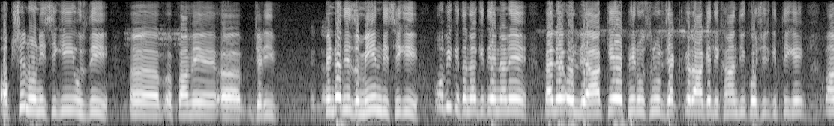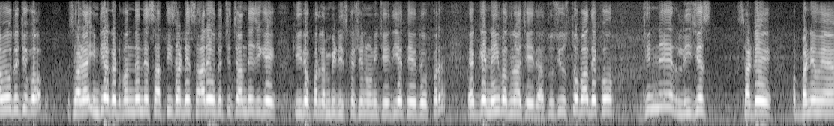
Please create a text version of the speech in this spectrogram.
ਆਕਸ਼ਨ ਹੋਣੀ ਸੀਗੀ ਉਸ ਦੀ ਭਾਵੇਂ ਜਿਹੜੀ ਪਿੰਡਾਂ ਦੀ ਜ਼ਮੀਨ ਦੀ ਸੀਗੀ, ਉਹ ਵੀ ਕਿਤੇ ਨਾ ਕਿਤੇ ਇਹਨਾਂ ਨੇ ਪਹਿਲੇ ਉਹ ਲਿਆ ਕੇ ਫਿਰ ਉਸ ਨੂੰ ਰਿਜੈਕਟ ਕਰਾ ਕੇ ਦਿਖਾਉਣ ਦੀ ਕੋਸ਼ਿਸ਼ ਕੀਤੀ ਗਈ। ਭਾਵੇਂ ਉਹਦੇ ਚ ਗ- ਸਾਡਾ ਇੰਡੀਆ ਗਠਬੰਧਨ ਦੇ ਸਾਥੀ ਸਾਡੇ ਸਾਰੇ ਉਹਦੇ ਚ ਚਾਹੁੰਦੇ ਸੀਗੇ ਕਿ ਇਹਦੇ ਉੱਪਰ ਲੰਬੀ ਡਿਸਕਸ਼ਨ ਹੋਣੀ ਚਾਹੀਦੀ ਹੈ ਤੇ ਇਹਦੇ ਉੱਪਰ ਅੱਗੇ ਨਹੀਂ ਵਧਣਾ ਚਾਹੀਦਾ। ਤੁਸੀਂ ਉਸ ਤੋਂ ਬਾਅਦ ਦੇਖੋ, ਜਿੰਨੇ ਰਿਲੀਜੀਅਸ ਸਾਡੇ ਬਣੇ ਹੋਏ ਆ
